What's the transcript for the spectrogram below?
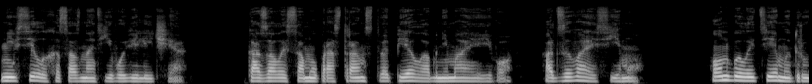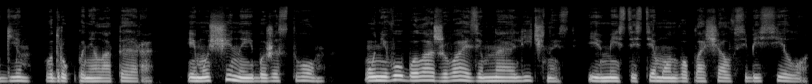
не в силах осознать его величие. Казалось, само пространство пело, обнимая его, отзываясь ему. Он был и тем, и другим, вдруг поняла Тера, и мужчиной, и божеством. У него была живая земная личность, и вместе с тем он воплощал в себе силу,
